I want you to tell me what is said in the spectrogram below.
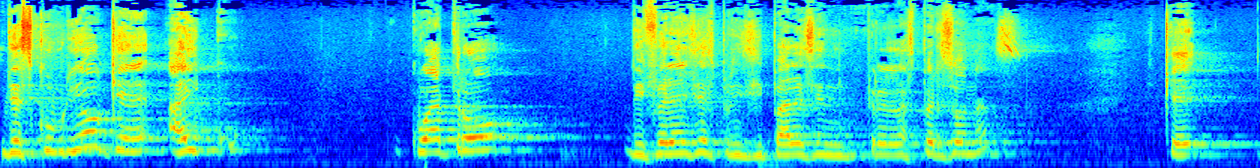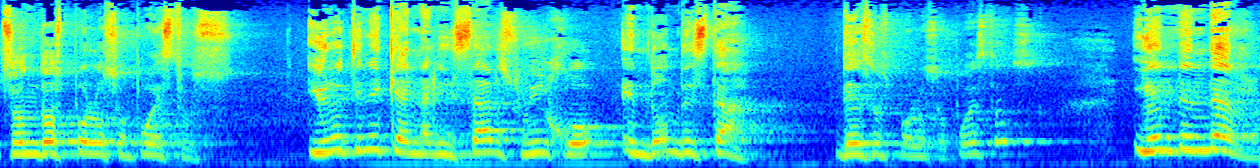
descubrió que hay cuatro diferencias principales entre las personas, que son dos polos opuestos. Y uno tiene que analizar su hijo en dónde está de esos polos opuestos y entenderlo.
